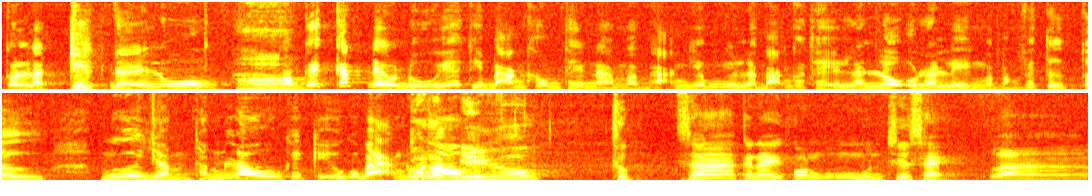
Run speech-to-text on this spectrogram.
có là triệt để luôn. À. còn cái cách đeo đuổi á thì bạn không thể nào mà bạn giống như là bạn có thể là lộ ra liền mà bạn phải từ từ mưa dầm thấm lâu cái kiểu của bạn có đúng làm không vậy không thực ra cái này con cũng muốn chia sẻ là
